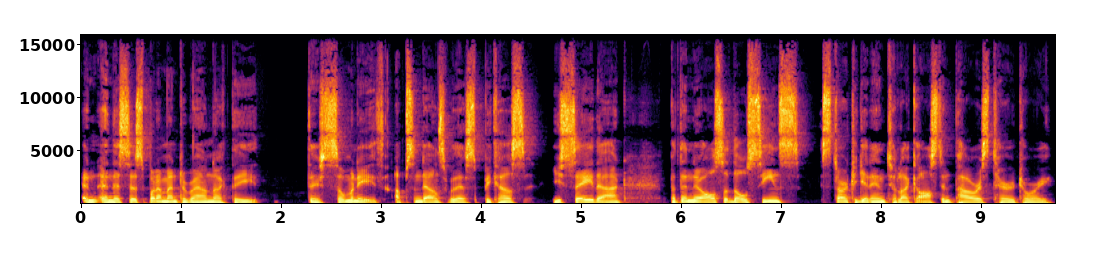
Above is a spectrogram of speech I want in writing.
And and this is what I meant around like the there's so many ups and downs with this because you say that, but then there also those scenes start to get into like Austin Powers territory.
